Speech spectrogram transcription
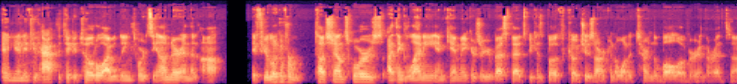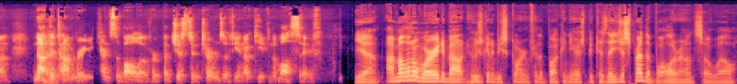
and if you have to take a total, I would lean towards the under. And then uh, if you're looking for touchdown scores, I think Lenny and Cam Akers are your best bets because both coaches aren't going to want to turn the ball over in the red zone. Not yeah. that Tom Brady turns the ball over, but just in terms of you know keeping the ball safe. Yeah, I'm a little worried about who's going to be scoring for the Buccaneers because they just spread the ball around so well.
